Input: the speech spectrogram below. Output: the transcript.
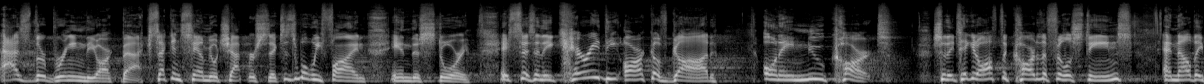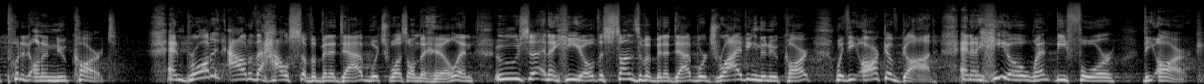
as they're bringing the ark back. 2 Samuel chapter 6, this is what we find in this story. It says, And they carried the ark of God on a new cart. So they take it off the cart of the Philistines, and now they put it on a new cart and brought it out of the house of Abinadab, which was on the hill. And Uzzah and Ahio, the sons of Abinadab, were driving the new cart with the ark of God. And Ahio went before the ark.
